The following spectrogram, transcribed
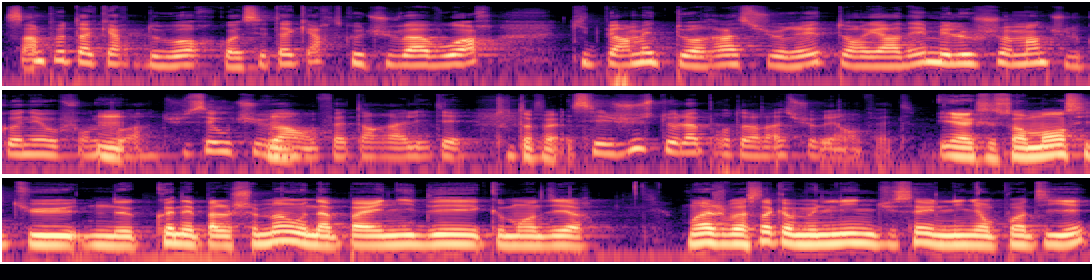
c'est un peu ta carte de bord, quoi. C'est ta carte que tu vas avoir qui te permet de te rassurer, de te regarder, mais le chemin, tu le connais au fond de mm. toi. Tu sais où tu vas, mm. en fait, en réalité. Tout à fait. C'est juste là pour te rassurer, en fait. Et accessoirement, si tu ne connais pas le chemin ou n'as pas une idée, comment dire, moi je vois ça comme une ligne, tu sais, une ligne en pointillé.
